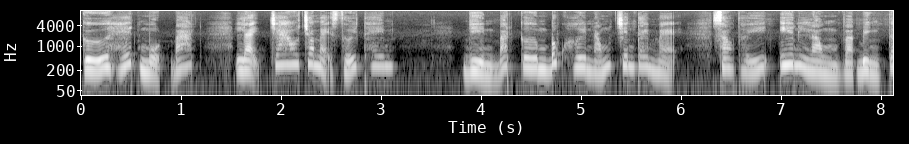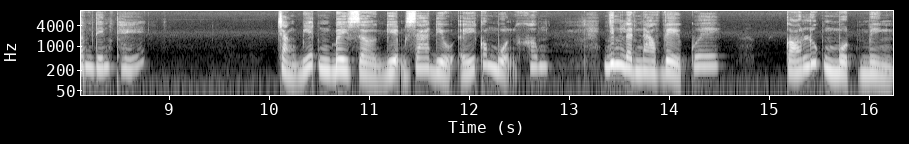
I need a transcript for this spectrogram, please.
Cứ hết một bát, lại trao cho mẹ sới thêm. Nhìn bát cơm bốc hơi nóng trên tay mẹ, sao thấy yên lòng và bình tâm đến thế? Chẳng biết bây giờ nghiệm ra điều ấy có muộn không, nhưng lần nào về quê, có lúc một mình,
